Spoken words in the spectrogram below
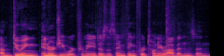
um, doing energy work for me. He does the same thing for Tony Robbins. And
